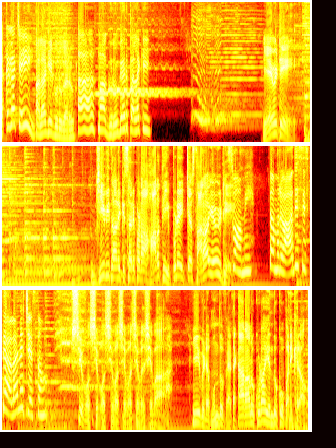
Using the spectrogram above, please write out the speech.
చక్కగా చెయ్యి. అలాగే గురుగారు. ఆ మా గురువు గారి పల్లకి. ఏమిటి? జీవితానికి సరిపడా హారతి ఇప్పుడే ఇచ్చేస్తారా ఏమిటి? స్వామి తమరు ఆదేశిస్తే అలానే చేస్తాం. శివ శివ శివ శివ శివ శివ. ఈవిడ ముందు వెటకారాలు కూడా ఎందుకు పనికిరావు?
